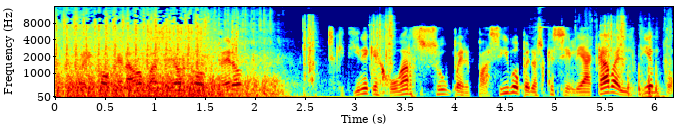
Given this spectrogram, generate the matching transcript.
Recoge la bomba el señor Concero. Es que tiene que jugar súper pasivo, pero es que se le acaba el tiempo.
